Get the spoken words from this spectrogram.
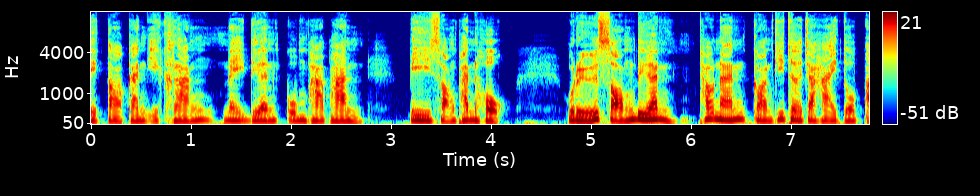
ติดต่อกันอีกครั้งในเดือนกุมภาพันธ์ ปี 2006 หรือ 2 เดือน เท่านั้นก่อนที่เธอจะหายตัวไป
